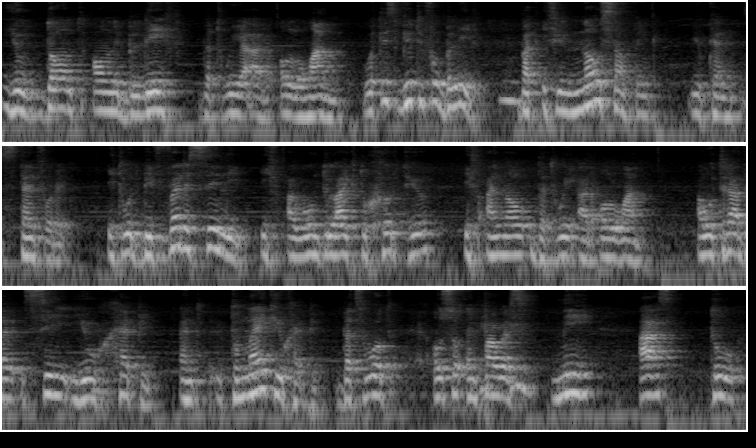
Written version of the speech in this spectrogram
you don't only believe that we are all one. What is beautiful belief, mm. but if you know something, you can stand for it. It would be very silly if I would like to hurt you if I know that we are all one. I would rather see you happy and to make you happy. That's what also empowers me, us, to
